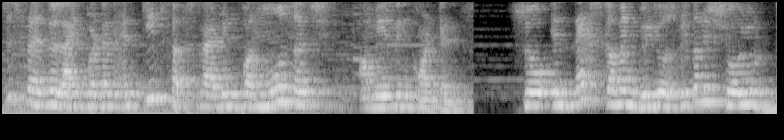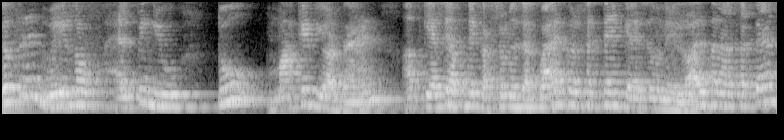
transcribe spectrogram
just press the like button and keep subscribing for more such amazing content. So in next coming videos, we're going to show you different ways of helping you to market your brand. आप कैसे अपने customers acquire कर सकते हैं कैसे उन्हें loyal बना सकते हैं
